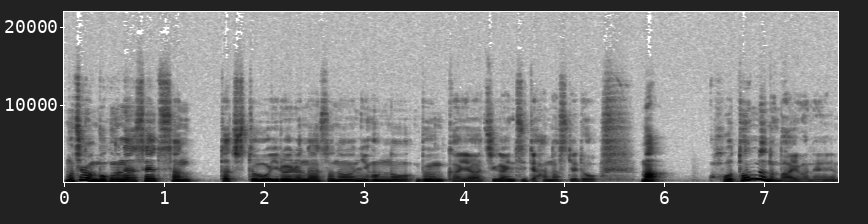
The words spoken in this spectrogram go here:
もちろん僕もね生徒さんたちといろいろなその日本の文化や違いについて話すけどまあほとんどの場合はね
